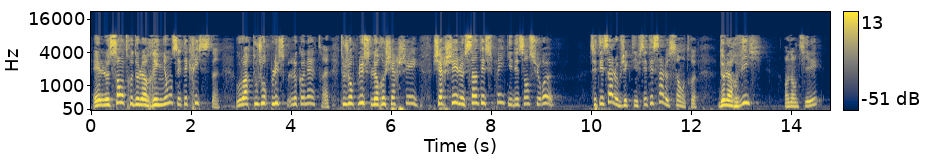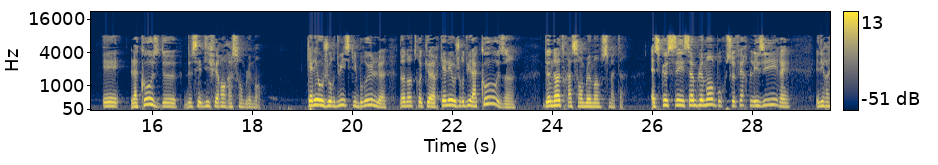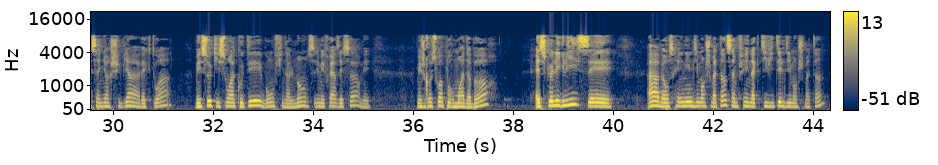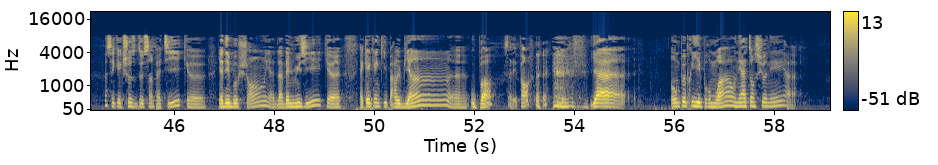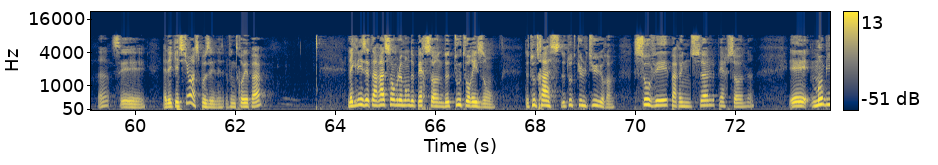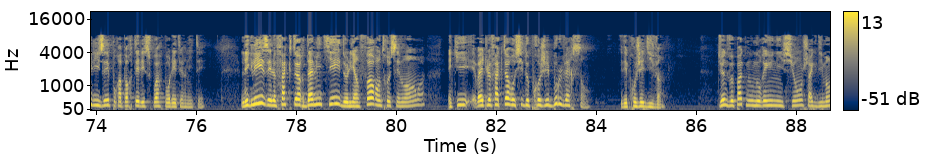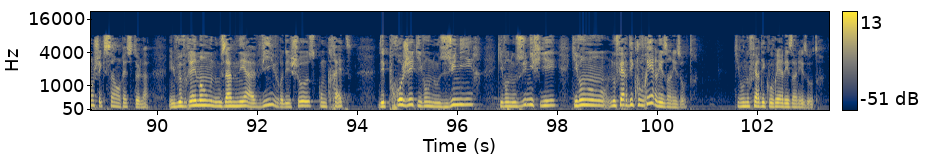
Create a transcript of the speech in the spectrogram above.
Et le centre de leur réunion, c'était Christ. Vouloir toujours plus le connaître, toujours plus le rechercher, chercher le Saint-Esprit qui descend sur eux. C'était ça l'objectif, c'était ça le centre de leur vie en entier et la cause de, ces différents rassemblements. Quel est aujourd'hui ce qui brûle dans notre cœur? Quelle est aujourd'hui la cause de notre rassemblement ce matin? Est-ce que c'est simplement pour se faire plaisir et, dire ah Seigneur, je suis bien avec toi, mais ceux qui sont à côté, bon, finalement, c'est mes frères et sœurs, mais, mais je reçois pour moi d'abord Est-ce que l'Église, c'est ah, ben on se réunit le dimanche matin, ça me fait une activité le dimanche matin. C'est quelque chose de sympathique. Euh, il y a des beaux chants, il y a de la belle musique, euh, il y a quelqu'un qui parle bien euh, ou pas, ça dépend. Il y a, on peut prier pour moi, on est attentionné. Hein, c'est, il y a des questions à se poser. Vous ne trouvez pas? L'Église est un rassemblement de personnes de toute horizon, de toute race, de toute culture, sauvé par une seule personne et mobilisé pour apporter l'espoir pour l'éternité. L'Église est le facteur d'amitié de lien fort entre ses membres et qui va être le facteur aussi de projets bouleversants et des projets divins. Dieu ne veut pas que nous nous réunissions chaque dimanche et que ça en reste là. Il veut vraiment nous amener à vivre des choses concrètes, des projets qui vont nous unir qui vont nous unifier, qui vont nous faire découvrir les uns les autres, qui vont nous faire découvrir les uns les autres.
